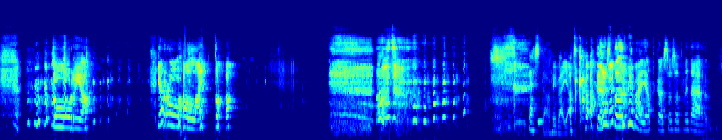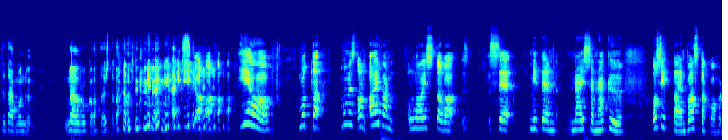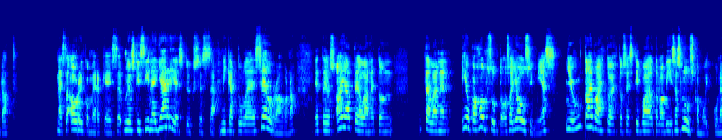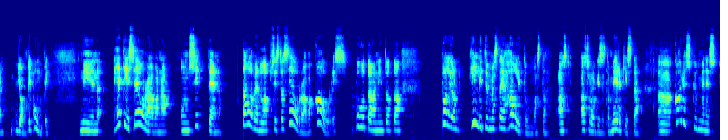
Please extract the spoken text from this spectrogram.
tuuria ja ruoanlaittoa. Tästä on hyvä jatkaa. Tästä on hyvä jatkaa, sä osaat vetää tätä mun naurukohtaista vähän lyhyemmäksi. Joo. Joo, mutta mun mielestä on aivan loistava se, miten näissä näkyy osittain vastakohdat näissä aurinkomerkeissä, myöskin siinä järjestyksessä, mikä tulee seuraavana. Että jos ajatellaan, että on tällainen hiukan hopsuntoosa jousimies, Juu. tai vaihtoehtoisesti vaeltava viisas nuuskamuikkunen, jompikumpi, niin heti seuraavana on sitten talven lapsista seuraava kauris. Puhutaan niin tota, paljon hillitymmästä ja hallitummasta ast- astrologisesta merkistä. Ää, 22.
